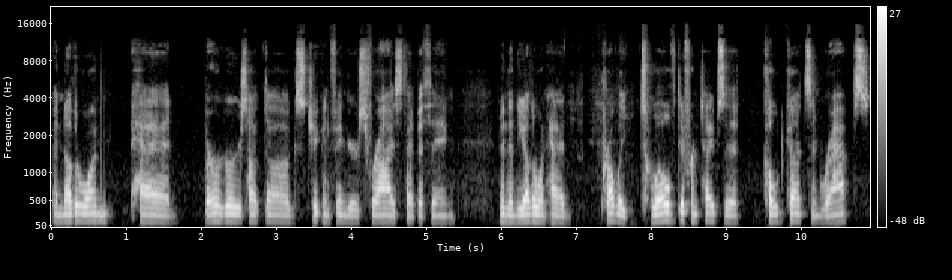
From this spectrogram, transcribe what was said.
Another one had burgers, hot dogs, chicken fingers, fries type of thing. And then the other one had probably 12 different types of cold cuts and wraps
